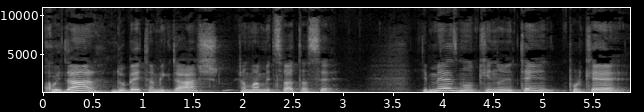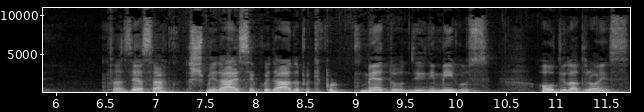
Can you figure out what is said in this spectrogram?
Cuidar do Beit HaMikdash é uma mitzvah tassé. E mesmo que não tem por que fazer essa shmirá, esse cuidado, porque por medo de inimigos ou de ladrões,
